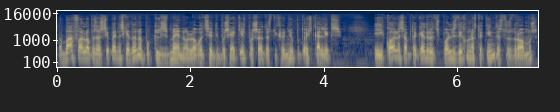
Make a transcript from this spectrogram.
Το Μπάφαλο, όπως σας είπα, είναι σχεδόν αποκλεισμένο λόγω της εντυπωσιακής ποσότητας του χιονιού που το έχει καλύψει. Οι εικόνες από το κέντρο της πόλης δείχνουν αυτοκίνητα στους δρόμους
